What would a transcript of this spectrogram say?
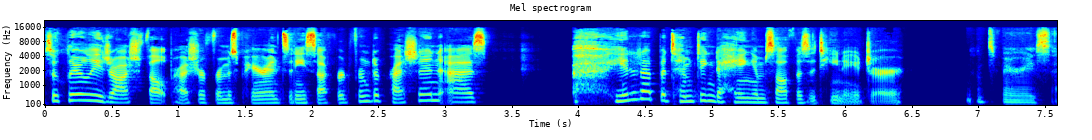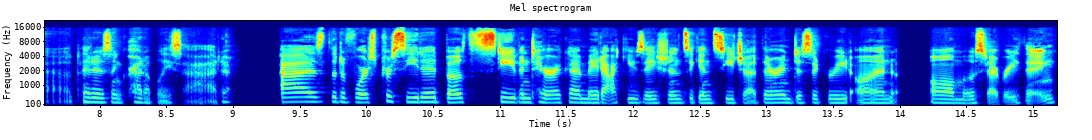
So clearly, Josh felt pressure from his parents and he suffered from depression as he ended up attempting to hang himself as a teenager. That's very sad. It is incredibly sad. As the divorce proceeded, both Steve and Terrica made accusations against each other and disagreed on almost everything.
